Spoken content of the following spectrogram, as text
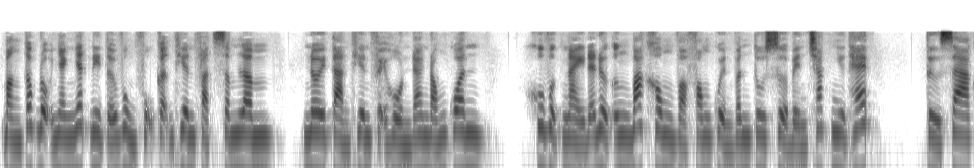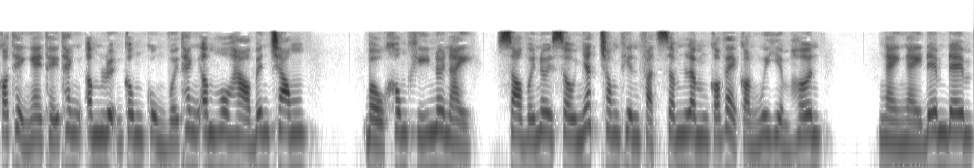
bằng tốc độ nhanh nhất đi tới vùng phụ cận thiên phạt xâm lâm, nơi tàn thiên phệ hồn đang đóng quân. Khu vực này đã được ưng bác không và phong quyển vân tu sửa bền chắc như thép. Từ xa có thể nghe thấy thanh âm luyện công cùng với thanh âm hô hào bên trong. Bầu không khí nơi này, So với nơi sâu nhất trong thiên phạt xâm lâm có vẻ còn nguy hiểm hơn. Ngày ngày đêm đêm,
